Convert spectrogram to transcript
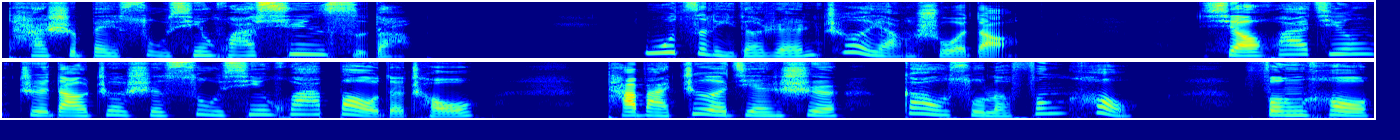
他是被素心花熏死的。屋子里的人这样说道。小花精知道这是素心花报的仇，他把这件事告诉了蜂后。蜂后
